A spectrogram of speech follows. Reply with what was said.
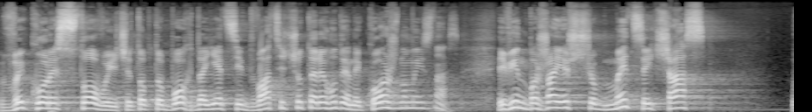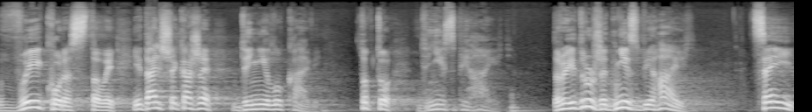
використовуючи, тобто Бог дає ці 24 години кожному із нас. І Він бажає, щоб ми цей час використали. І далі каже, дні лукаві. Тобто дні збігають. Дорогі друже, дні збігають. Цей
